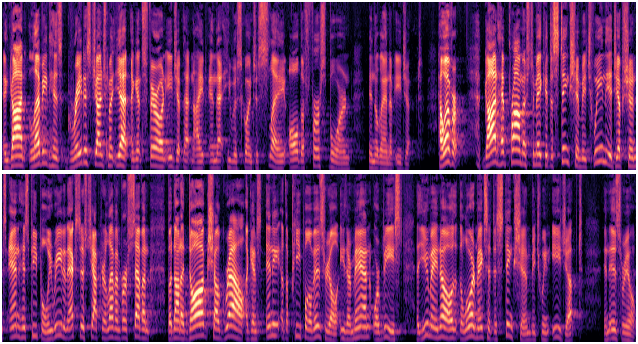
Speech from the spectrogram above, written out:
And God levied his greatest judgment yet against Pharaoh in Egypt that night, in that he was going to slay all the firstborn in the land of Egypt. However, God had promised to make a distinction between the Egyptians and his people. We read in Exodus chapter 11, verse 7 But not a dog shall growl against any of the people of Israel, either man or beast, that you may know that the Lord makes a distinction between Egypt and Israel.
